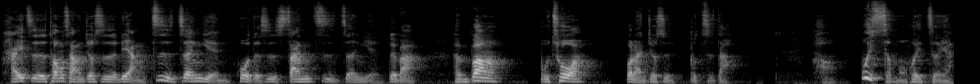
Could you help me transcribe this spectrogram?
孩子通常就是两字真言或者是三字真言，对吧？很棒啊，不错啊，不然就是不知道。好，为什么会这样？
